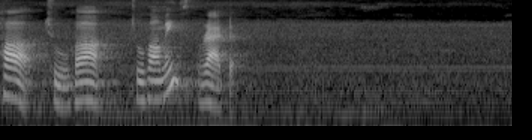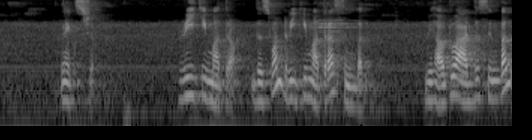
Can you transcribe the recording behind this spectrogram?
ha chuha. Chuha means rat. Next, Riki Matra. This one Riki Matra symbol. We have to add the symbol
